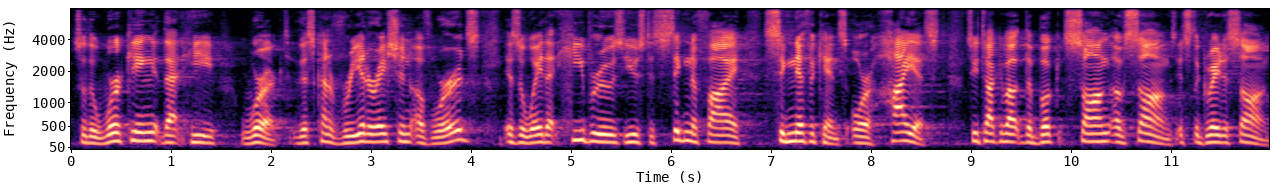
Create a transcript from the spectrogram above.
So, the working that he worked, this kind of reiteration of words, is a way that Hebrews used to signify significance or highest. So, you talk about the book Song of Songs, it's the greatest song.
